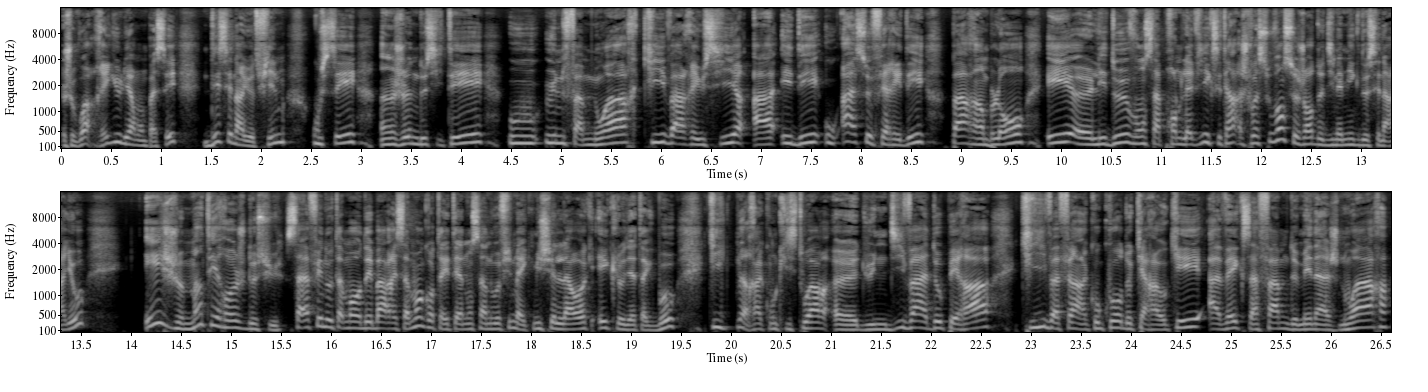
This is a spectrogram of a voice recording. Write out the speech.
je vois régulièrement passer des scénarios de films où c'est un jeune de cité ou une femme noire qui va réussir à aider ou à se faire aider par un blanc et euh, les deux vont s'apprendre la vie, etc. Je vois souvent ce genre de dynamique de scénario et je m'interroge dessus. Ça a fait notamment un débat récemment quand a été annoncé un nouveau film avec Michel Larocque et Claudia Tagbo qui raconte l'histoire euh, d'une diva d'opéra qui va faire un concours de karaoké avec sa femme de ménage noire.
